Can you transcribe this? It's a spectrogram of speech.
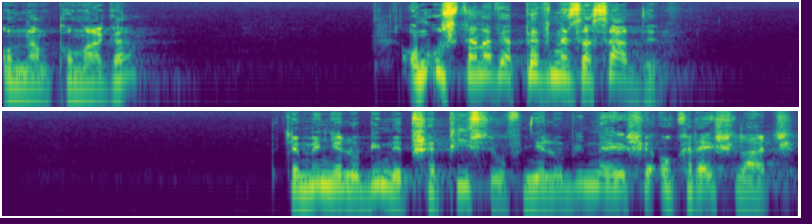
On nam pomaga. On ustanawia pewne zasady. Wiecie, my nie lubimy przepisów, nie lubimy się określać.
